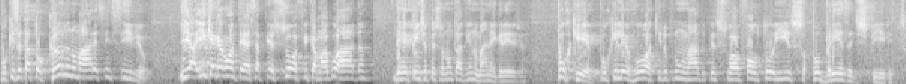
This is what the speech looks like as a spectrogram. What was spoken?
Porque você está tocando numa área sensível. E aí o que, que acontece? A pessoa fica magoada, de repente a pessoa não está vindo mais na igreja. Por quê? Porque levou aquilo para um lado pessoal, faltou isso, pobreza de espírito,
